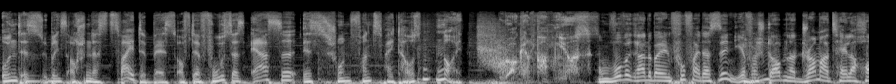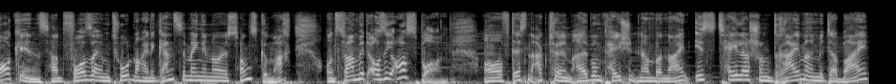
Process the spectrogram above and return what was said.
Und es ist übrigens auch schon das zweite Best-of der Foos. Das erste ist schon von 2009. Rock and Pop News. Und wo wir gerade bei den Foo Fighters sind, ihr verstorbener Drummer Taylor Hawkins hat vor seinem Tod noch eine ganze Menge neue Songs gemacht. Und zwar mit Ozzy Osbourne. Auf dessen aktuellem Album Patient Number 9 ist Taylor schon dreimal mit dabei.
